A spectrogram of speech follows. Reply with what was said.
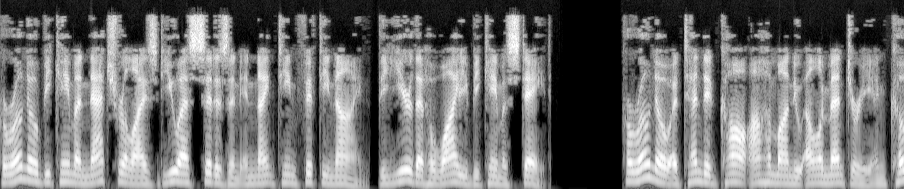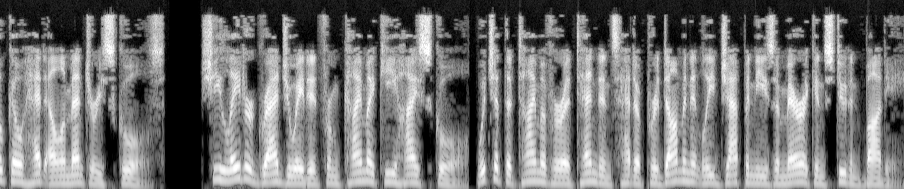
Hirono became a naturalized U.S. citizen in 1959, the year that Hawaii became a state. Hirono attended Ka'ahumanu Elementary and Koko Head Elementary schools. She later graduated from Kaimuki High School, which at the time of her attendance had a predominantly Japanese-American student body.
